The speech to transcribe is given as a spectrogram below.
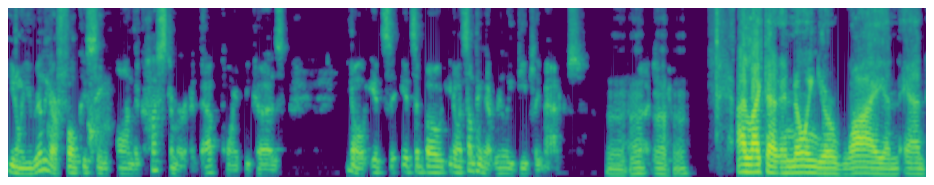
you know, you really are focusing on the customer at that point because, you know, it's, it's about, you know, it's something that really deeply matters. Uh-huh, uh-huh. I like that, and knowing your why and and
